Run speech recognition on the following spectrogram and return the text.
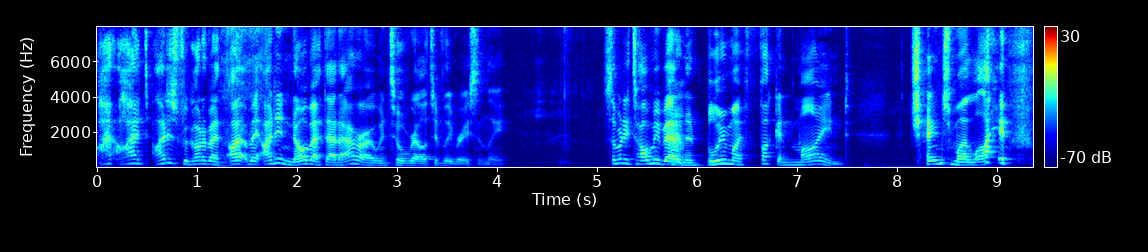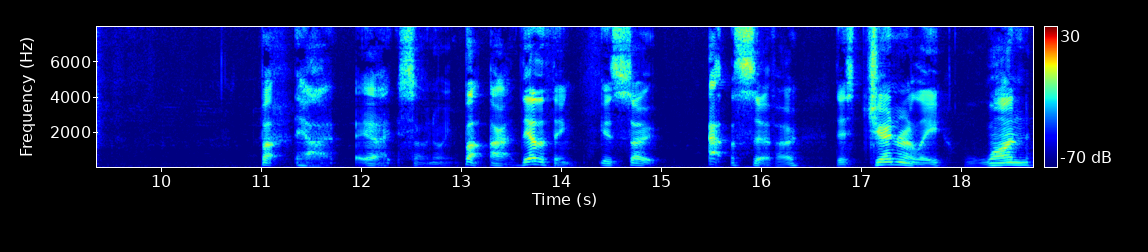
I, I, I just forgot about I, I mean I didn't know about that arrow until relatively recently. Somebody told me about it and it blew my fucking mind. Changed my life. But yeah, yeah, it's so annoying. But all right, the other thing is so at the servo, there's generally one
